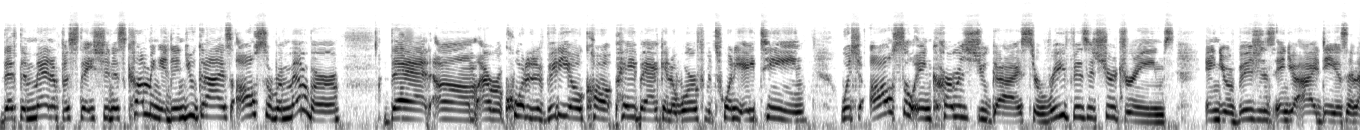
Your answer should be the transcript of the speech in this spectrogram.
that the manifestation is coming. And then you guys also remember that um, I recorded a video called Payback in a Word from 2018, which also encouraged you guys to revisit your dreams and your visions and your ideas. And,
